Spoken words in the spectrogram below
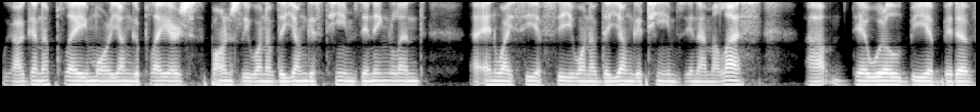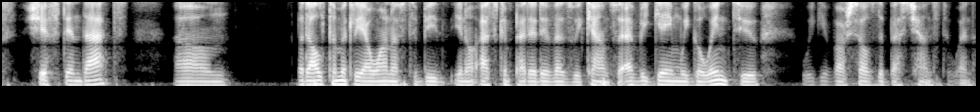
We are going to play more younger players. Barnsley, one of the youngest teams in England. Uh, NYCFC, one of the younger teams in MLS. Uh, there will be a bit of shift in that. Um, but ultimately, I want us to be, you know, as competitive as we can. So every game we go into, we give ourselves the best chance to win.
